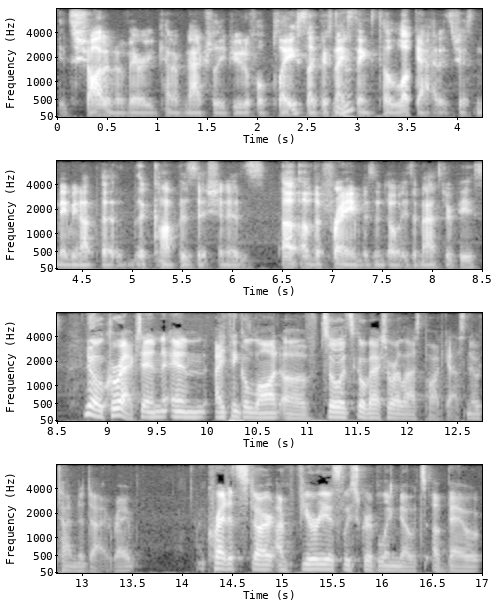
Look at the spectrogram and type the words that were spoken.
it's shot in a very kind of naturally beautiful place. Like there's nice Mm-hmm. things to look at. It's just maybe not the the composition is uh, of the frame isn't always a masterpiece. No, correct. And and I think a lot of so let's go back to our last podcast, No Time to Die, right? Credits start. I'm furiously scribbling notes about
